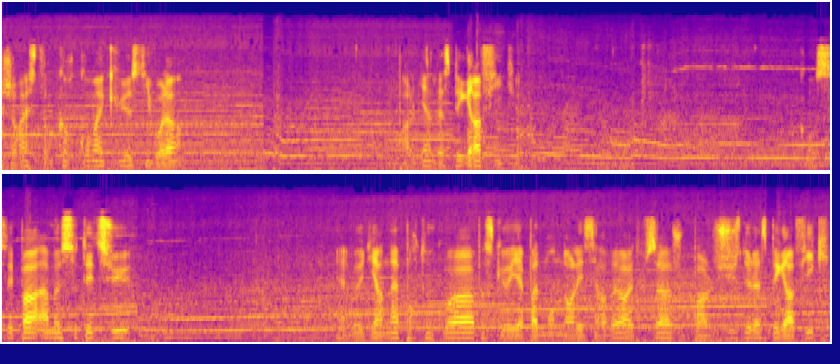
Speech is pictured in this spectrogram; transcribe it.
je reste encore convaincu à ce niveau-là. On parle bien de l'aspect graphique. sait pas à me sauter dessus et à me dire n'importe quoi parce qu'il n'y a pas de monde dans les serveurs et tout ça. Je parle juste de l'aspect graphique.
